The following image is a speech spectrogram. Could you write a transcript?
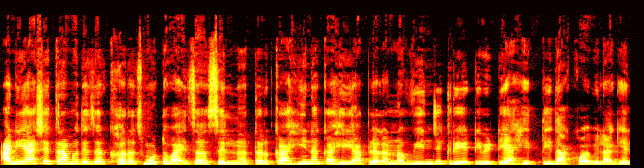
आणि या क्षेत्रामध्ये जर खरंच मोठं व्हायचं असेल ना तर काही ना काही आपल्याला नवीन जे क्रिएटिव्हिटी आहे ती दाखवावी लागेल.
